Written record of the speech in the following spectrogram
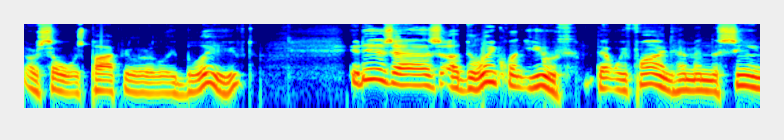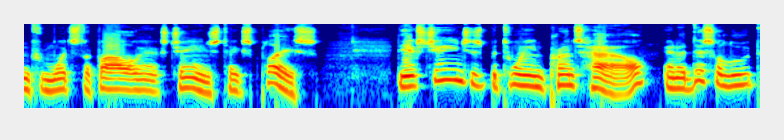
or so was popularly believed. It is as a delinquent youth that we find him in the scene from which the following exchange takes place. The exchange is between Prince Hal and a dissolute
